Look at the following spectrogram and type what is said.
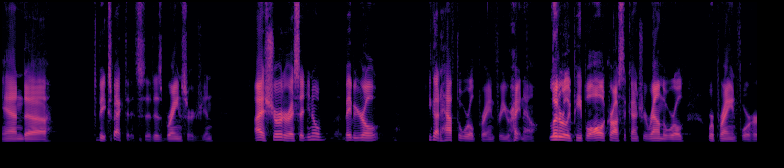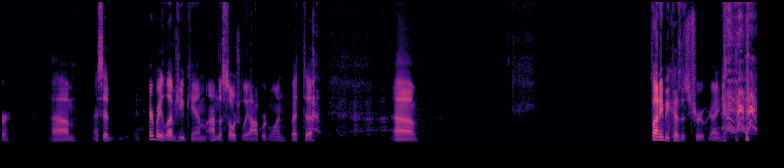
and uh, to be expected. It's, it is brain surgery, and I assured her. I said, you know, baby girl, you got half the world praying for you right now. Literally, people all across the country, around the world, were praying for her. Um, I said, everybody loves you, Kim. I'm the socially awkward one, but uh, uh, funny because it's true, right?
